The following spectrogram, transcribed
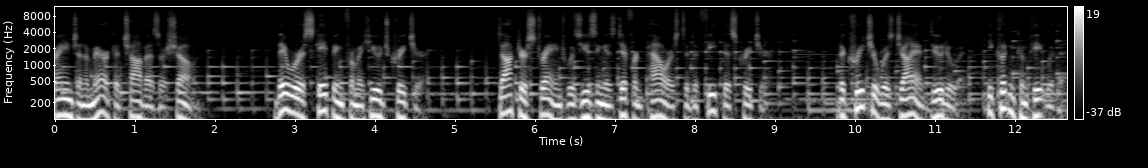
Strange and America Chavez are shown. They were escaping from a huge creature. Doctor Strange was using his different powers to defeat this creature. The creature was giant due to it, he couldn't compete with it.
